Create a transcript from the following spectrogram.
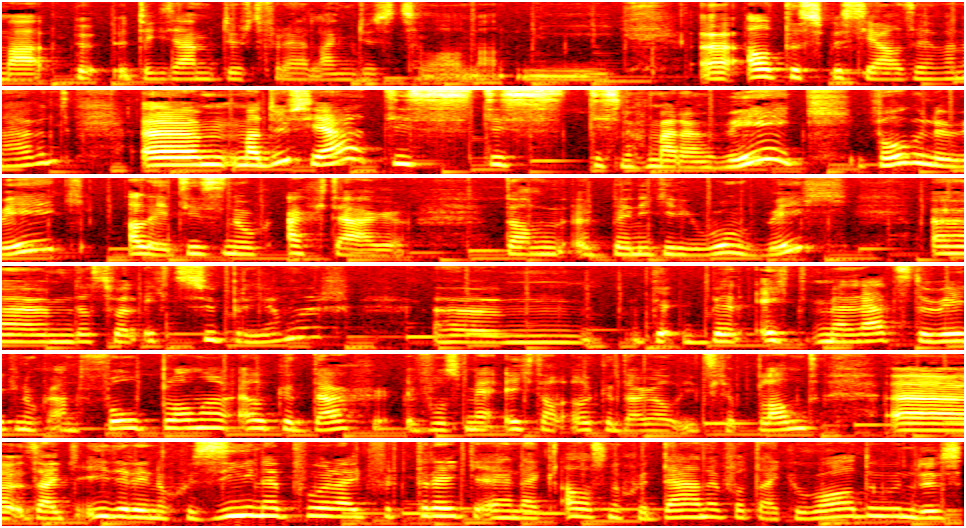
maar het examen duurt vrij lang, dus het zal allemaal niet uh, al te speciaal zijn vanavond. Maar dus ja, het is, het, is, het is nog maar een week. Volgende week, allee, het is nog acht dagen. Dan ben ik hier gewoon weg. Ehm, dat is wel echt super jammer. Ehm, ik ben echt mijn laatste week nog aan het volplannen. Elke dag, volgens mij echt al elke dag al iets gepland. Uh, dat ik iedereen nog gezien heb voordat ik vertrek. En dat ik alles nog gedaan heb wat ik wou doen. Dus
